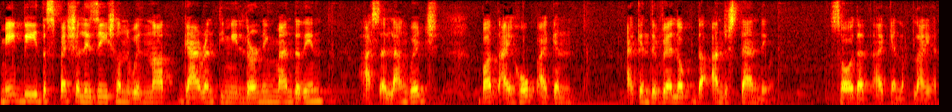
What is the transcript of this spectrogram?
maybe the specialization will not guarantee me learning Mandarin as a language, but I hope I can I can develop the understanding so that I can apply it.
